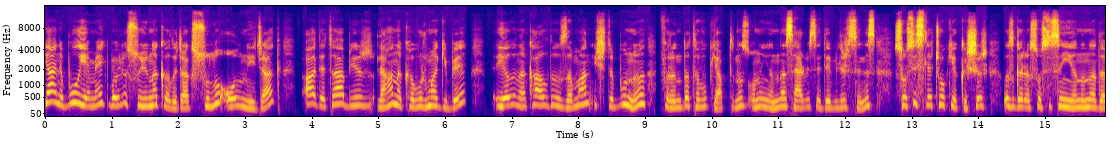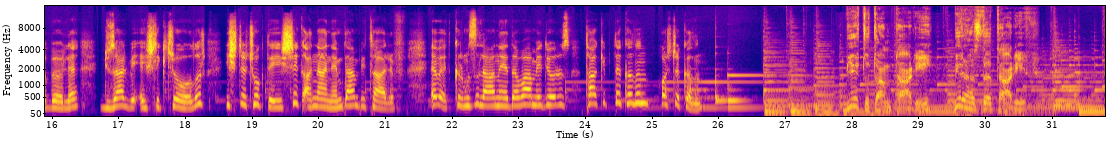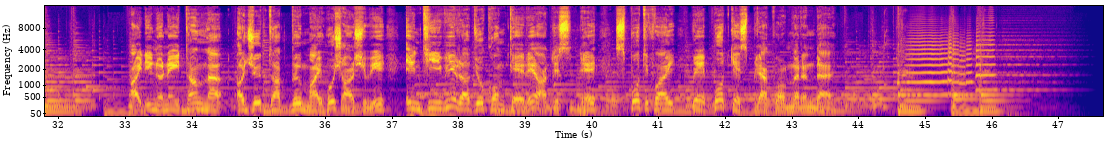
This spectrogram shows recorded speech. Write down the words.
Yani bu yemek böyle suyuna kalacak, sulu olmayacak. Adeta bir lahana kavurma gibi yağına kaldığı zaman işte bunu fırında tavuk yaptınız. Onun yanına servis edebilirsiniz. Sosisle çok yakışır. Izgara sosisin yanına da böyle güzel bir eşlikçi olur. İşte çok değişik anneannemden bir tarif. Evet kırmızı lahanaya devam ediyoruz. Takipte kalın. Hoşça kalın. Bir tutam tarih, biraz da tarif. Aydın Öneytan'la Acı Tatlı Mayhoş Arşivi ntvradio.com.tr adresinde Spotify ve podcast platformlarında.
